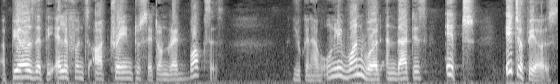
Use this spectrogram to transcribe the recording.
Appears that the elephants are trained to sit on red boxes. You can have only one word and that is it. It appears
